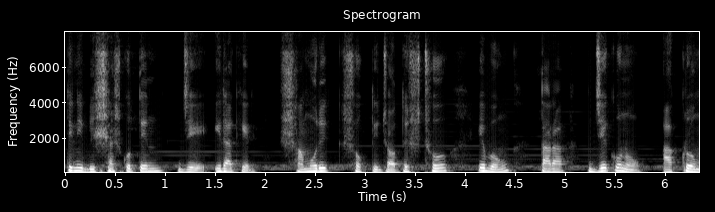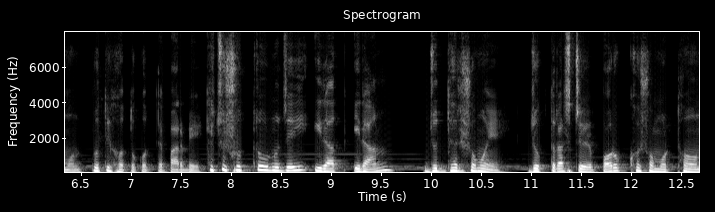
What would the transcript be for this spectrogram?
তিনি বিশ্বাস করতেন যে ইরাকের সামরিক শক্তি যথেষ্ট এবং তারা যে কোনো আক্রমণ প্রতিহত করতে পারবে। কিছু সূত্র অনুযায়ী ইরাক ইরান যুদ্ধের সময়ে যুক্তরাষ্ট্রের পরোক্ষ সমর্থন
